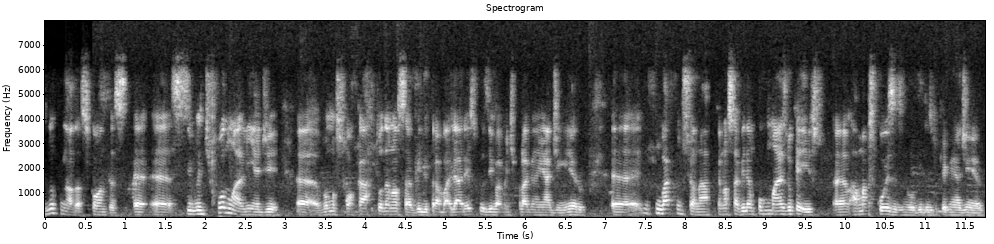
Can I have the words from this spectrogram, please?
No final das contas, é, é, se a gente for numa linha de é, vamos focar toda a nossa vida e trabalhar exclusivamente para ganhar dinheiro, é, isso não vai funcionar, porque a nossa vida é um pouco mais do que isso. É, há mais coisas envolvidas do que ganhar dinheiro.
